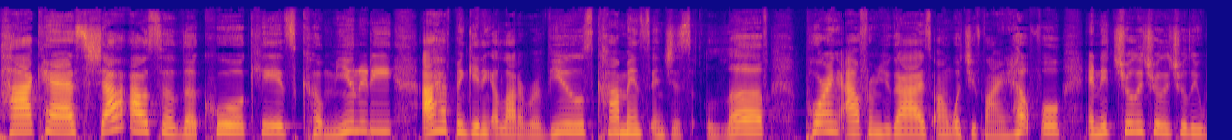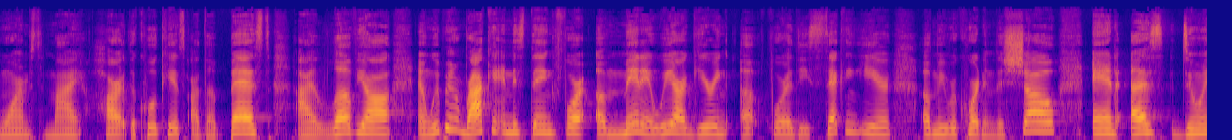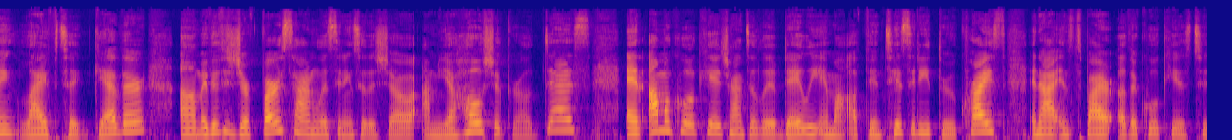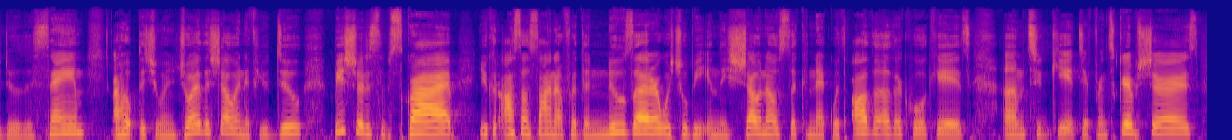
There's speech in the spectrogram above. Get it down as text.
podcast. Shout out to the cool kids community. I have been getting a lot of reviews, comments, and just love pouring out from you guys on what you find helpful. And it truly, truly, truly warms my heart. The cool kids are the best. I love y'all. And we've been rocking in this thing for a minute. We are gearing up for the second year of me recording the show and us doing life together. Um, if this is your first time listening to the show, I'm your host, your girl Des, and I'm a cool kid trying to live daily in my authenticity through Christ. And I inspire other cool kids to do the same. I hope that you enjoy enjoy the show. And if you do, be sure to subscribe. You can also sign up for the newsletter, which will be in the show notes to connect with all the other cool kids um, to get different scriptures,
